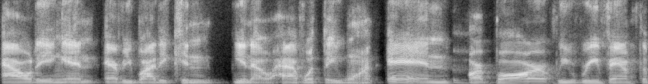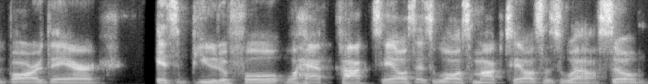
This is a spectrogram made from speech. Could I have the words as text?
outing and everybody can, you know, have what they want. And mm. our bar, we revamped the bar there. It's beautiful. We'll have cocktails as well as mocktails as well. So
